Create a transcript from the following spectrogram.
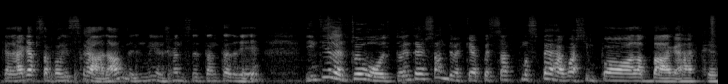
che è La ragazza fuori strada, del 1973. L'intitolo Il tuo volto è interessante perché ha questa atmosfera quasi un po' alla Bagarak,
